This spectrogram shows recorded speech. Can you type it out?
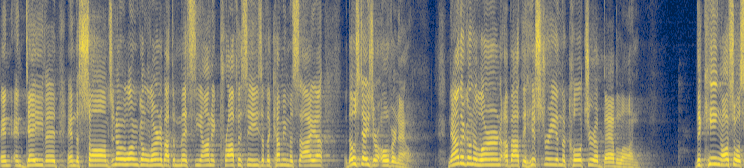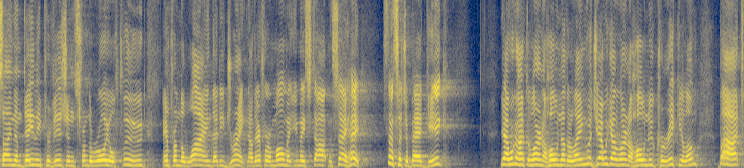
and, and David and the Psalms. They're no longer going to learn about the messianic prophecies of the coming Messiah. Those days are over now. Now they're going to learn about the history and the culture of Babylon. The king also assigned them daily provisions from the royal food and from the wine that he drank. Now, there for a moment, you may stop and say, hey, it's not such a bad gig. Yeah, we're going to have to learn a whole nother language. Yeah, we got to learn a whole new curriculum. But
